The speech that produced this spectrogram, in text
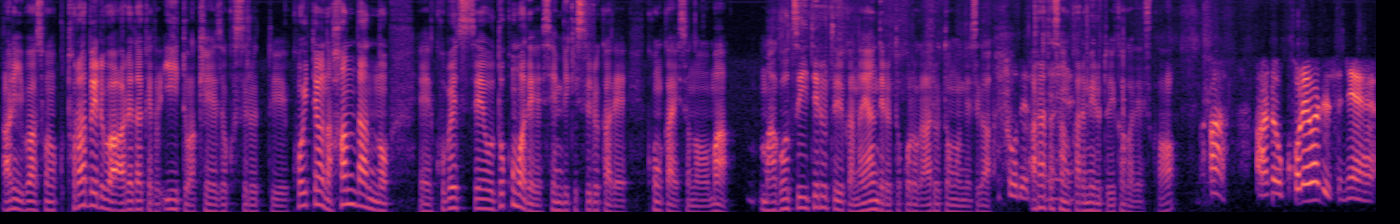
あるいはそのトラベルはあれだけど、いいとは継続するっていう、こういったような判断の、えー、個別性をどこまで線引きするかで、今回その、まあ、孫ついてるというか、悩んでるところがあると思うんですが、すね、新田さんから見るといかがですか？ああのこれはですね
